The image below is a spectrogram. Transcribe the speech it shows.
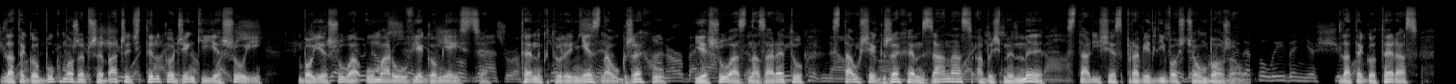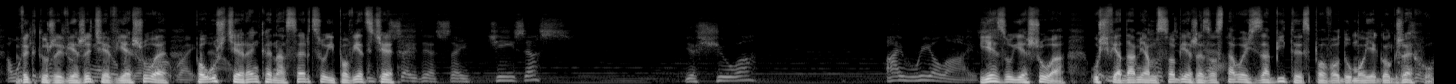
Dlatego Bóg może przebaczyć tylko dzięki Jeszui, bo Jeszua umarł w jego miejsce. Ten, który nie znał grzechu, Jeszua z Nazaretu, stał się grzechem za nas, abyśmy my stali się sprawiedliwością Bożą. Dlatego teraz, wy, którzy wierzycie w Jeszuę, połóżcie rękę na sercu i powiedzcie: Jezu Jeszua, uświadamiam sobie, że zostałeś zabity z powodu mojego grzechu.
